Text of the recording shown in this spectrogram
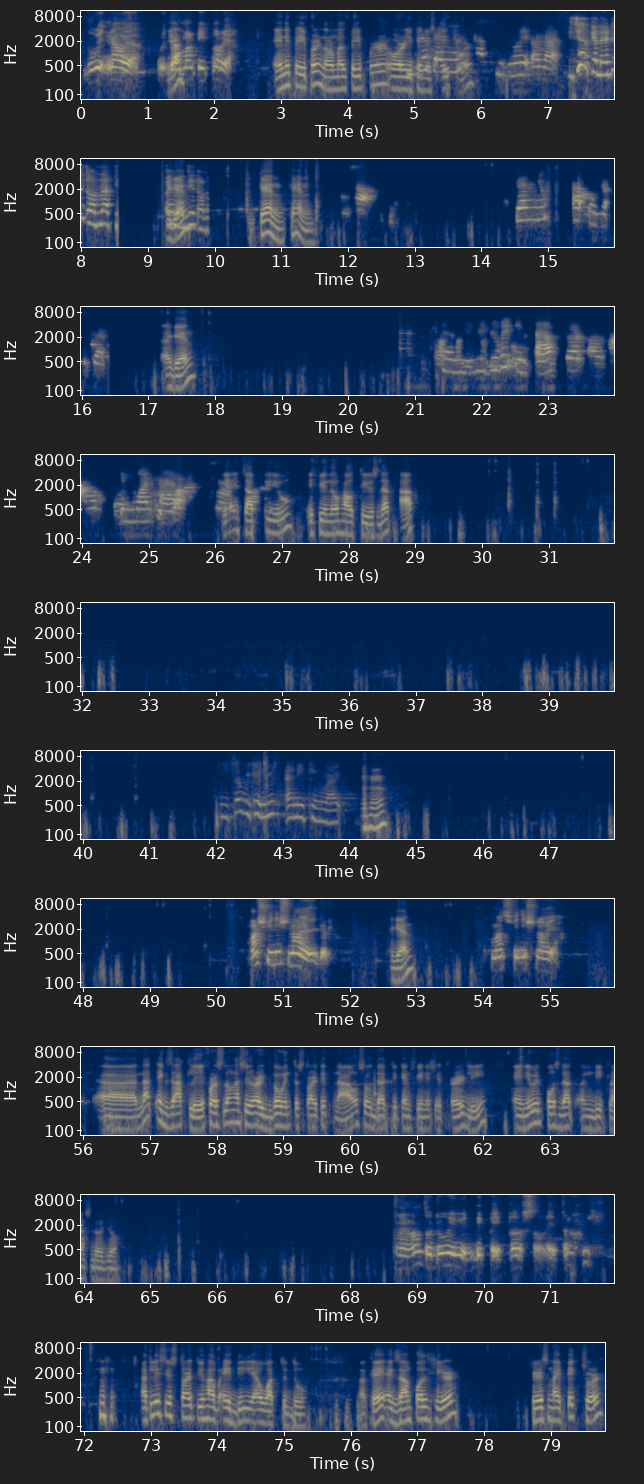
do it now, yeah. With Yeah. normal paper, yeah. Any paper, normal paper, or you can use Can you- Do it or not? Teacher can edit or not? Can Again? edit or not? Can, can. Can you app or not, teacher? Again? Can we do it in app or in one app? Yeah, it's up to you if you know how to use that app. Teacher, we can use anything, right? Mm-hmm. Must finish now, yeah, teacher. Again? Must finish now, yeah. Uh, not exactly. For as long as you are going to start it now so that you can finish it early and you will post that on the class dojo. I want to do it with big paper, so later on. At least you start, you have idea what to do. Okay, example here. Here's my picture.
